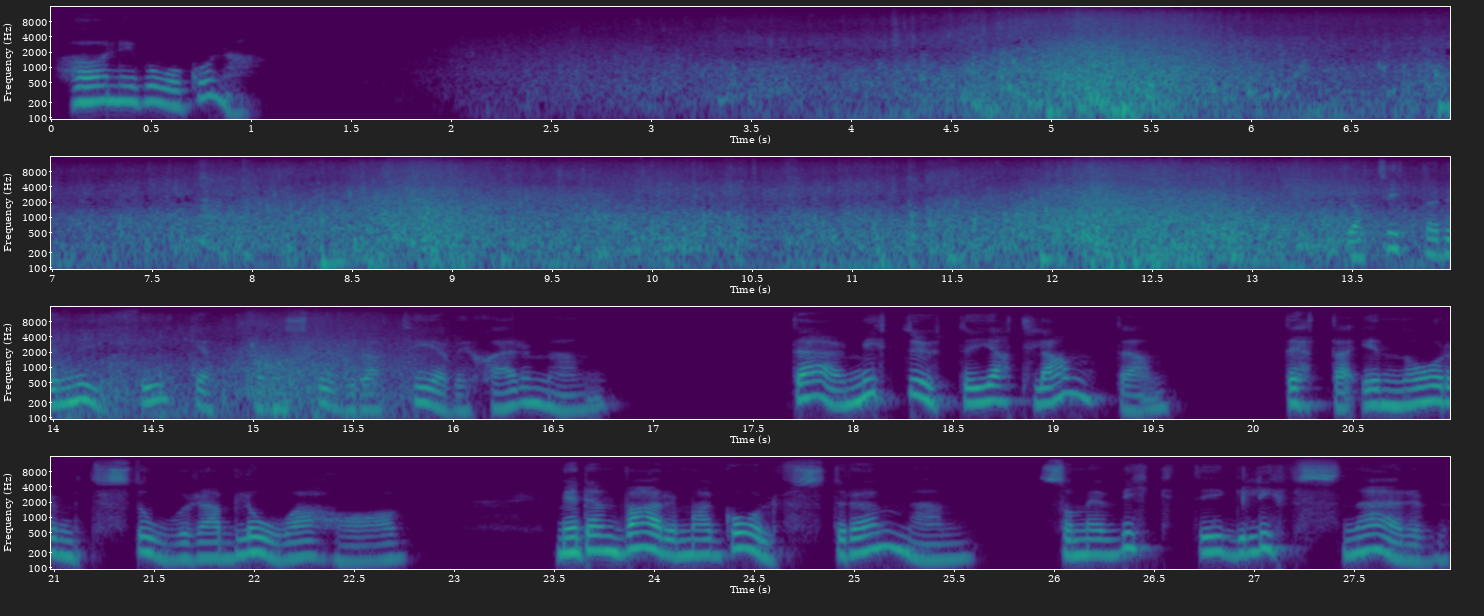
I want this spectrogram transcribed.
Hör ni vågorna? Tittade nyfiket på den stora tv-skärmen. Där, mitt ute i Atlanten, detta enormt stora blåa hav, med den varma Golfströmmen som en viktig livsnerv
